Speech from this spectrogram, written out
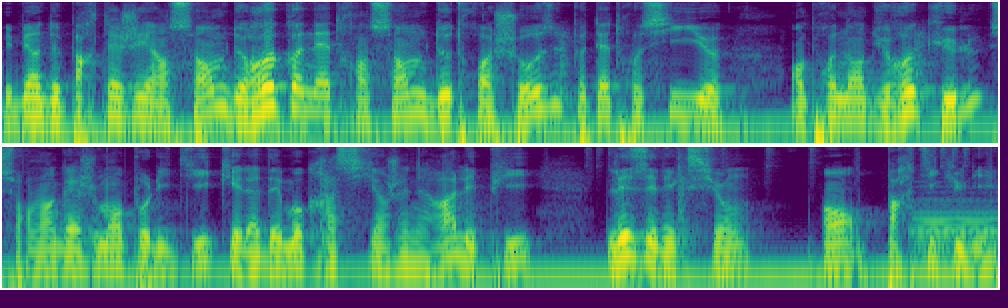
eh bien, de partager ensemble, de reconnaître ensemble deux, trois choses, peut-être aussi euh, en prenant du recul sur l'engagement politique et la démocratie en général, et puis les élections en particulier.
